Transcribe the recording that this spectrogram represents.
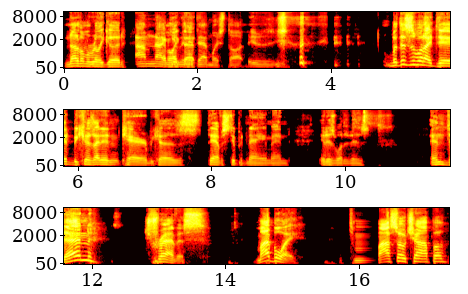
None of them were really good. I'm not don't like giving it that. that much thought. But this is what I did because I didn't care because they have a stupid name and it is what it is. And then Travis, my boy, Tommaso Ciampa,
